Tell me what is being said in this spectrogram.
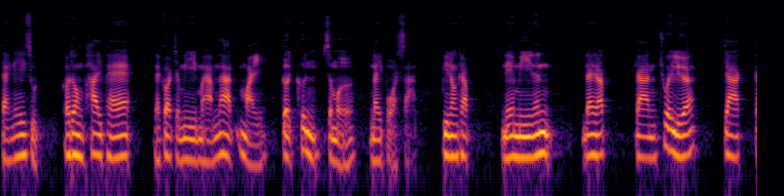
แต่ในที่สุดก็ต้องพ่ายแพ้ และก็จะมีมหาอำนาจใหม่เกิดขึ้นเสมอในประวัติศาสตร์ พี่น้องครับ เนมีนั้นได้รับการช่วยเหลือจากก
